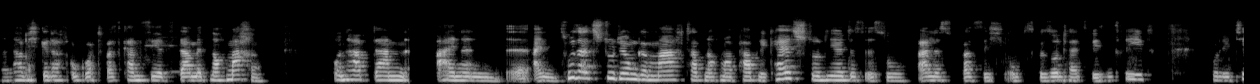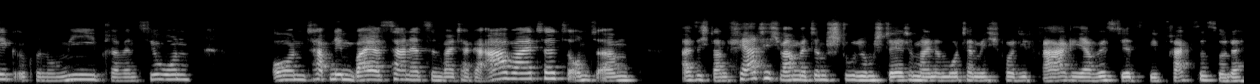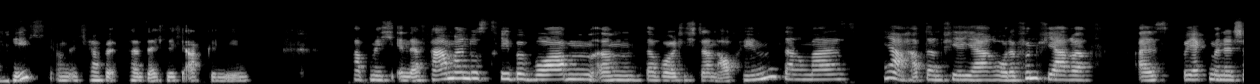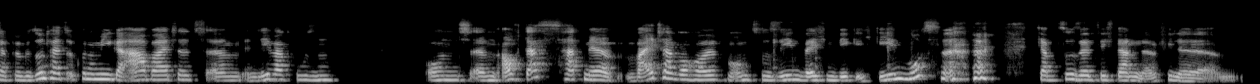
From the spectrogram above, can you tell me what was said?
Dann habe ich gedacht, oh Gott, was kannst du jetzt damit noch machen? Und habe dann einen, äh, ein Zusatzstudium gemacht, habe nochmal Public Health studiert. Das ist so alles, was sich ums Gesundheitswesen dreht. Politik, Ökonomie, Prävention. Und habe nebenbei als Zahnärztin weiter gearbeitet. Und ähm, als ich dann fertig war mit dem Studium, stellte meine Mutter mich vor die Frage, ja, willst du jetzt die Praxis oder nicht? Und ich habe tatsächlich abgelehnt. Habe mich in der Pharmaindustrie beworben. Ähm, da wollte ich dann auch hin damals ja, habe dann vier Jahre oder fünf Jahre als Projektmanager für Gesundheitsökonomie gearbeitet ähm, in Leverkusen. Und ähm, auch das hat mir weitergeholfen, um zu sehen, welchen Weg ich gehen muss. ich habe zusätzlich dann äh, viele ähm,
